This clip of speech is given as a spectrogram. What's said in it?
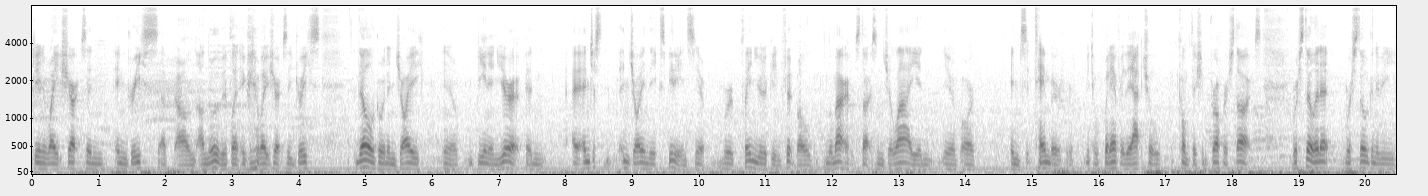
green and white shirts in, in Greece. I, I'll, I'll know there'll be plenty of green and white shirts in Greece. They'll all go and enjoy, you know, being in Europe and and just enjoying the experience. You know, we're playing European football, no matter if it starts in July and you know or in September, or, you know, whenever the actual competition proper starts. We're still in it. We're still going to be,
